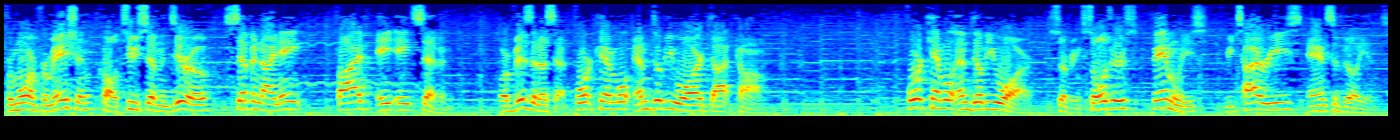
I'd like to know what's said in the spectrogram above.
For more information, call 270-798-5887 or visit us at FortCampbellMWR.com. Fort Campbell MWR, serving soldiers, families, retirees, and civilians.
